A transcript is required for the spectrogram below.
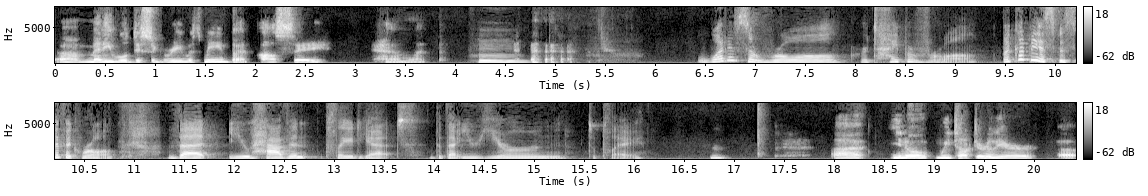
Uh, many will disagree with me, but I'll say Hamlet. Hmm. what is a role or type of role? But could be a specific role that you haven't played yet, but that you yearn to play. Hmm. Uh, you know, we talked earlier. Uh,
